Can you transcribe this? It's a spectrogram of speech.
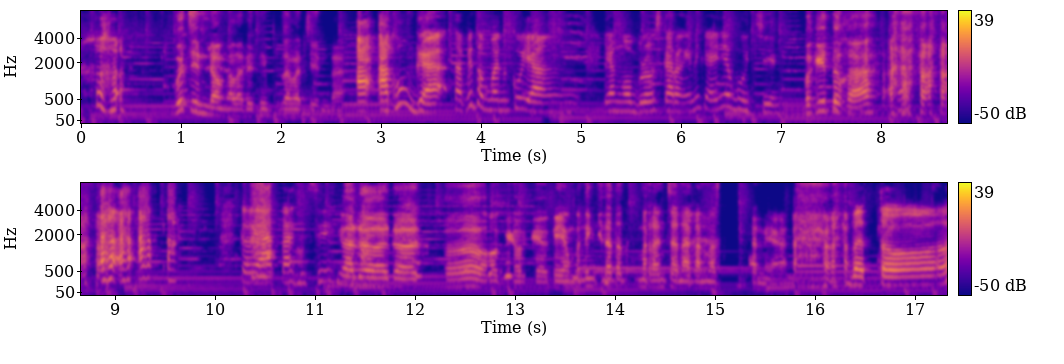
Bucin dong kalau ditipu sama cinta. A aku enggak tapi temanku yang yang ngobrol sekarang ini kayaknya bucin. Begitu kah? Kelihatan sih. Aduh aduh aduh. Oke oke oke. Yang penting kita tetap merencanakan masa depan ya betul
